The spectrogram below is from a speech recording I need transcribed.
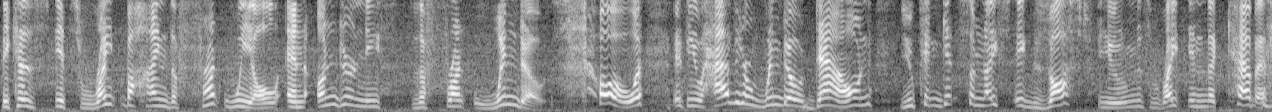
because it's right behind the front wheel and underneath the front windows. So if you have your window down, you can get some nice exhaust fumes right in the cabin.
